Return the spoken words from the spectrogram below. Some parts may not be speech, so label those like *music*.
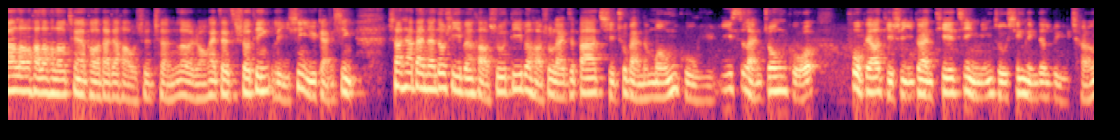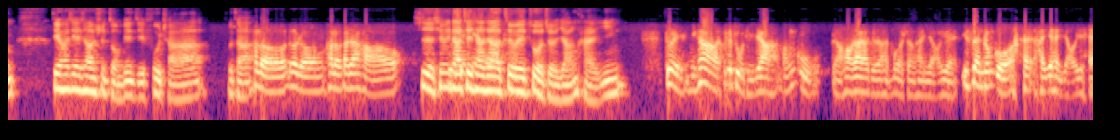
Hello，Hello，Hello，hello, hello, 亲爱的朋友，大家好，我是陈乐荣，欢迎再次收听《理性与感性》，上下半段都是一本好书。第一本好书来自八旗出版的《蒙古与伊斯兰中国》，副标题是一段贴近民族心灵的旅程。电话线上是总编辑富察，富察，Hello，乐荣，Hello，大家好，是先为大家介绍一下这位作者杨海英。对，你看啊，这个主题啊，蒙古，然后大家觉得很陌生、很遥远；伊斯兰中国还 *laughs* 还也很遥远。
